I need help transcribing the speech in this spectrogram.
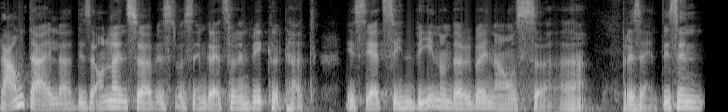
Raumteiler, dieser Online-Service, was im Grätzl entwickelt hat, ist jetzt in Wien und darüber hinaus äh, präsent. Die sind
